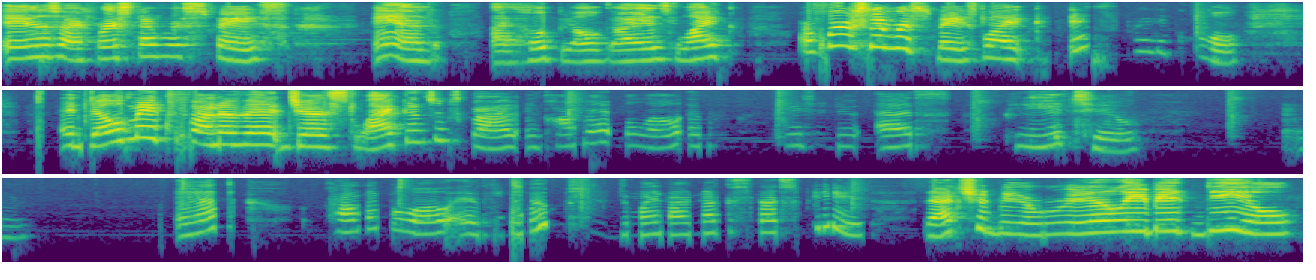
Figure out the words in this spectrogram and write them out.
Is our first ever space, and I hope y'all guys like our first ever space. Like, it's And don't make fun of it. Just like and subscribe and comment below if you should do SP2. And comment below if you should join our next SP. That should be a really big deal.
